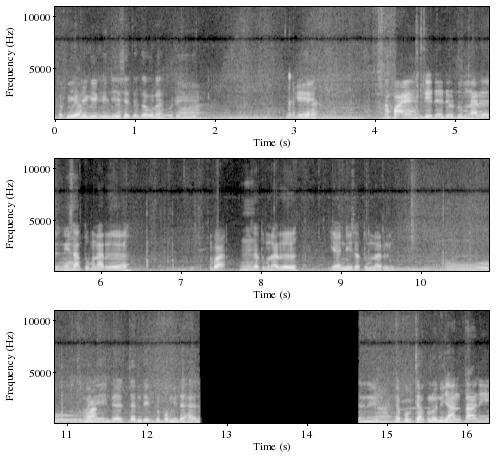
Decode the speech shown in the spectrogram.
Tapi yang ini saya tak tahulah. Ha. Okey. eh. Nampak eh? Dia ada dua menara. Ni Ha. satu menara. Nampak? Hmm. satu menara. Yang ni satu menara. Oh. Ini dah cantik tu pemindahan. Ni, apa pecah keluar ni? Jantan ni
